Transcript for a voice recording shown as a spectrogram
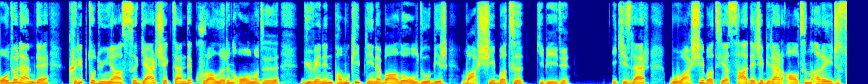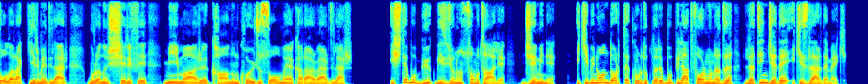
O dönemde kripto dünyası gerçekten de kuralların olmadığı, güvenin pamuk ipliğine bağlı olduğu bir vahşi batı gibiydi. İkizler bu vahşi batıya sadece birer altın arayıcısı olarak girmediler, buranın şerifi, mimarı, kanun koyucusu olmaya karar verdiler. İşte bu büyük vizyonun somut hali, Gemini. 2014'te kurdukları bu platformun adı Latince'de ikizler demek.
